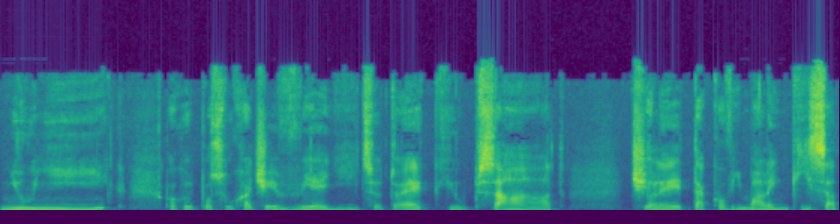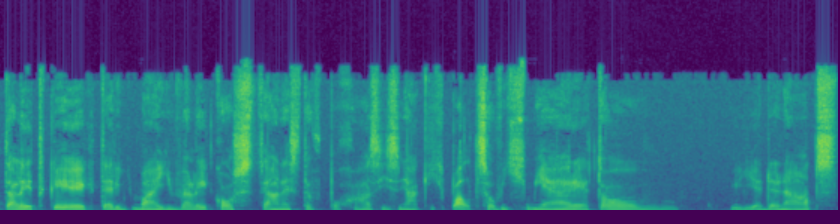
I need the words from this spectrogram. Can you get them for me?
ňuník, pokud posluchači vědí, co to je CubeSat, čili takový malinký satelitky, který mají velikost, já nevím, pochází z nějakých palcových měr, je to 11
